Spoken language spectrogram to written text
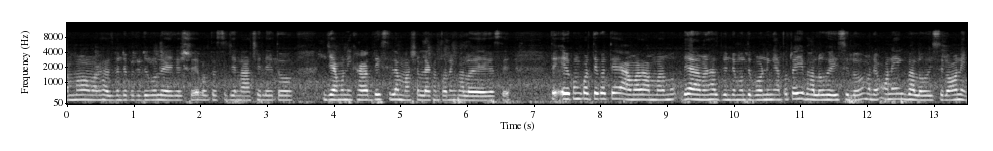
আম্মাও আমার হাজব্যান্ডের প্রতি দুর্বল হয়ে গেছে। বলতেছে যে, না ছেলে, তো যেমনই খারাপ দেখছিলাম মাসাল্লাহ এখন তো অনেক ভালো হয়ে গেছে। তো এরকম করতে করতে আমার আম্মার মধ্যে আর আমার হাজব্যান্ডের মধ্যে বর্নিং এতটাই ভালো হয়েছিল মানে অনেক ভালো হয়েছিল, অনেক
